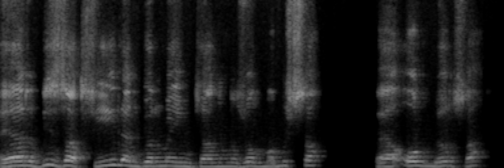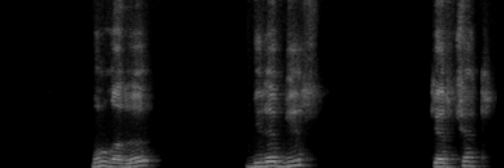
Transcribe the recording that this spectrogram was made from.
Eğer bizzat fiilen görme imkanınız olmamışsa veya olmuyorsa bunları birebir gerçek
